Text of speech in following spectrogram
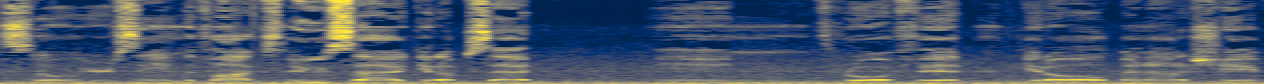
so you're seeing the Fox News side get upset and throw a fit and get all bent out of shape.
